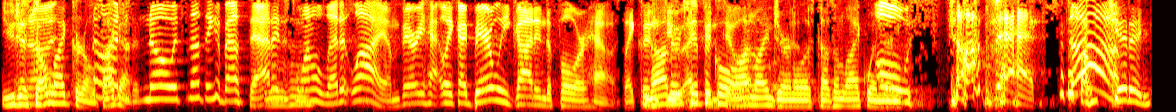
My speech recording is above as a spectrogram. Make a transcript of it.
You just don't like girls. No, I got just, it. Mm-hmm. No, it's nothing about that. I just want to let it lie. I'm very ha- like I barely got into Fuller House. I couldn't Another do I couldn't typical do a lot of online Fuller journalist doesn't like women. Oh, stop that! Stop. I'm kidding.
